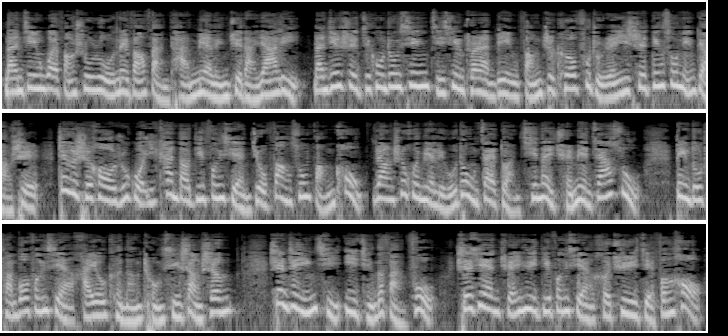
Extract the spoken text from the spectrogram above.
南京外防输入、内防反弹面临巨大压力。南京市疾控中心急性传染病防治科副主任医师丁松宁表示，这个时候如果一看到低风险就放放松防控，让社会面流动在短期内全面加速，病毒传播风险还有可能重新上升，甚至引起疫情的反复。实现全域低风险和区域解封后，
